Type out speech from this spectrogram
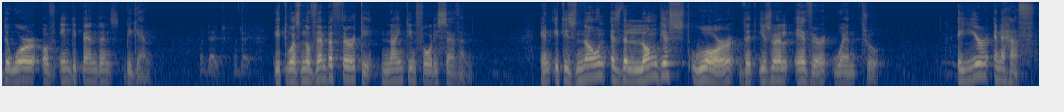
the War of Independence began. What date? What date? It was November 30, 1947. And it is known as the longest war that Israel ever went through. A year and a half.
